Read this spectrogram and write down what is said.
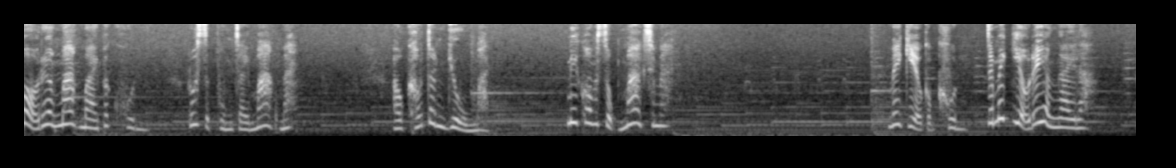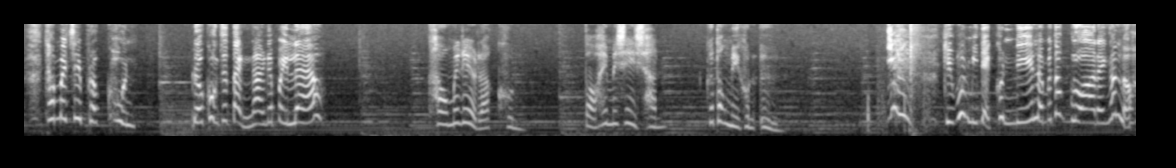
ก่อเรื่องมากมายพระคุณ รู้สึกภูมิใจมากไหมเอาเขาจนอยู่หมัด มีความสุขมากใช่ไหมไม่เกี่ยวกับคุณ จะไม่เกี่ยวได้ยังไงล่ะ ถ้าไม่ใช่เพราะคุณ เราคงจะแต่งงานกันไปแล้ว เขาไม่ได้รักคุณ ต่อให้ไม่ใช่ฉัน ก็ต้องมีคนอื่น คิดว่ามีเด็กคนนี้แล้วไม่ต้องกลัวอะไรงั้นเหรอ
